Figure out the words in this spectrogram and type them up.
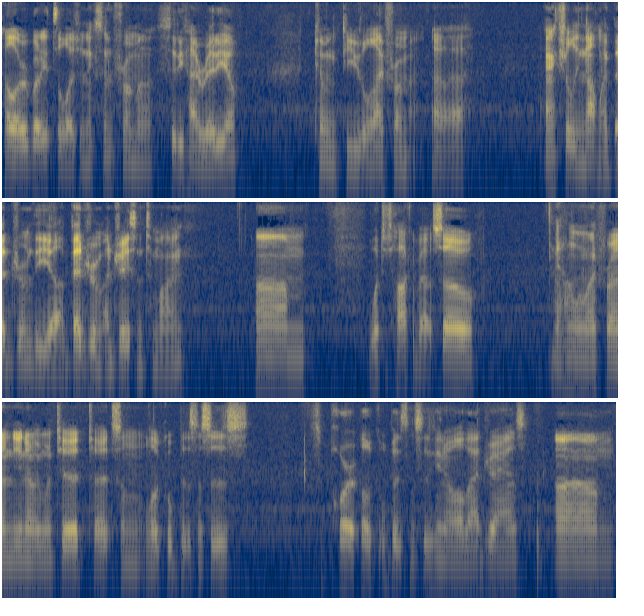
Hello, everybody. It's Elijah Nixon from uh, City High Radio, coming to you live from uh, actually not my bedroom, the uh, bedroom adjacent to mine. Um, what to talk about? So, yeah, hung with my friend. You know, we went to to some local businesses, support local businesses. You know, all that jazz. Um,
